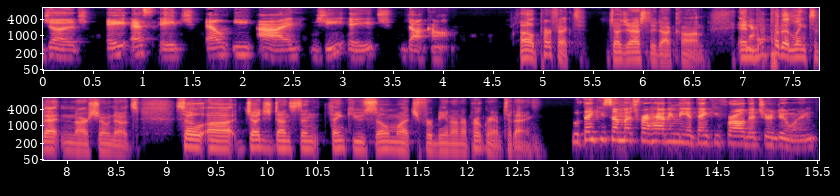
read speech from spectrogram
www.judgeashleigh.com. Oh, perfect. JudgeAshleigh.com. And Yeah. we'll put a link to that in our show notes. So, uh, Judge Dunston, thank you so much for being on our program today. Well, thank you so much for having me, and thank you for all that you're doing.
